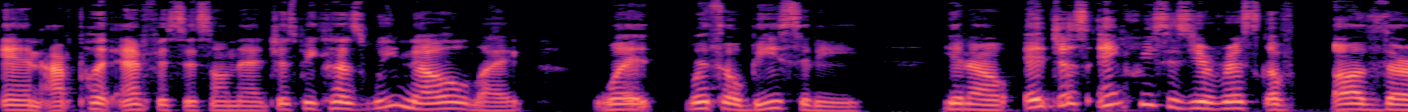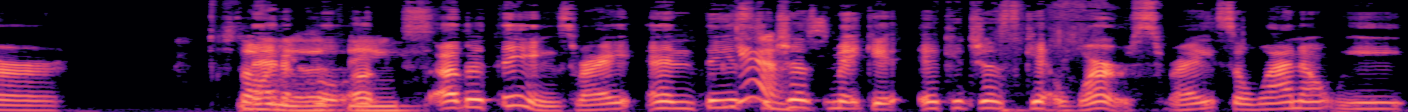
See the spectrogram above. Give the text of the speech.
and i put emphasis on that just because we know like with with obesity you know it just increases your risk of other so medical other things. Uh, other things right and things yeah. could just make it it could just get worse right so why don't we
